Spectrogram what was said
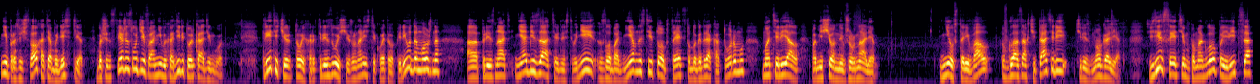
не просуществовал хотя бы 10 лет. В большинстве же случаев они выходили только один год. Третьей чертой, характеризующей журналистику этого периода, можно а, признать необязательность в ней злободневности, то обстоятельство, благодаря которому материал, помещенный в журнале, не устаревал в глазах читателей через много лет. В связи с этим помогло появиться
